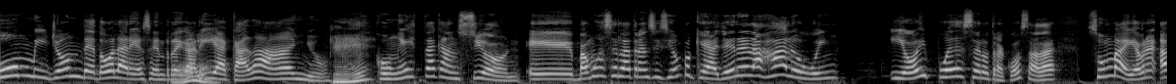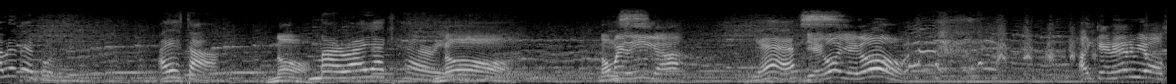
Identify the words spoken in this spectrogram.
un millón de dólares en regalía cada año. ¿Qué? Con esta canción. Eh, vamos a hacer la transición porque ayer era Halloween y hoy puede ser otra cosa. Da- Zumba abre- ábrete el poder. Ahí está. No, Mariah Carey. no, no me diga. Yes. Llegó, llegó. Ay, qué nervios.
